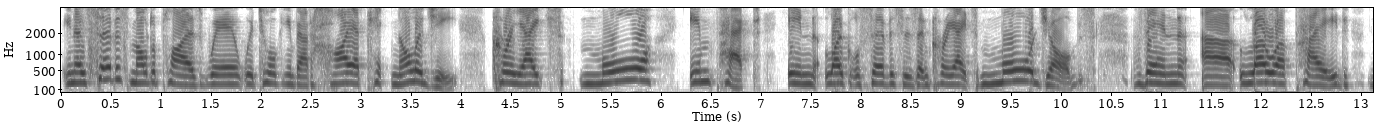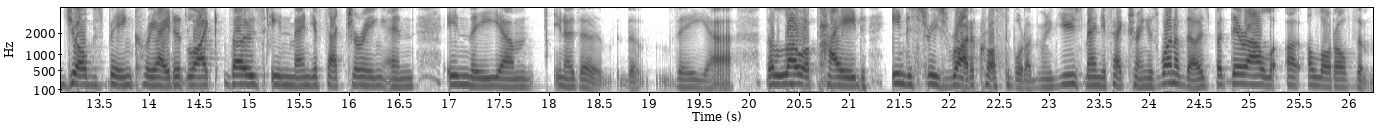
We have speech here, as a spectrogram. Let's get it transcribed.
You know, service multipliers, where we're talking about higher technology, creates more impact in local services and creates more jobs than uh, lower paid jobs being created, like those in manufacturing and in the um, you know the the the uh, the lower paid industries right across the board. I mean, used manufacturing is one of those, but there are a, a lot of them.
